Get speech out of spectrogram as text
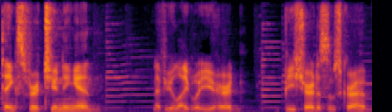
Thanks for tuning in. If you like what you heard, be sure to subscribe.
